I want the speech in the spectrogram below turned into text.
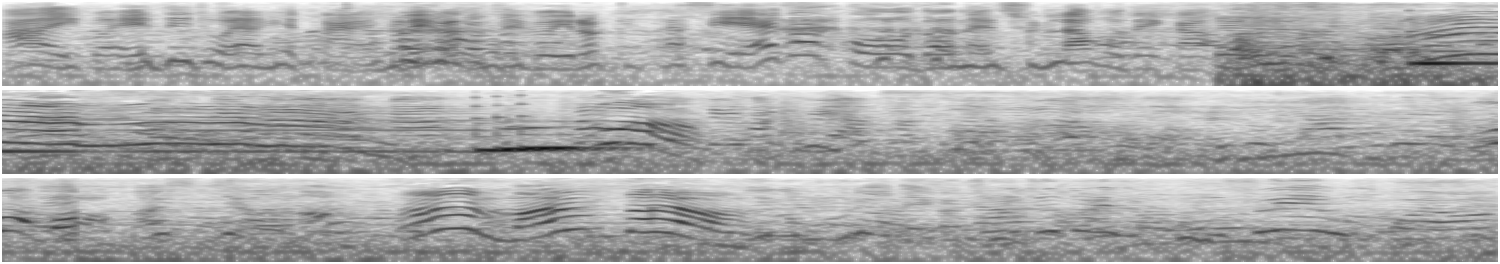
아 이거 애들 줘야겠다. 그래가지고 이렇게 다시 해갖고 너네 주려고 내가. 우와 우와 맛있지 않아? 음 맛있어요 이거 무려 내가 제주도에서 공수해 온 거야.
